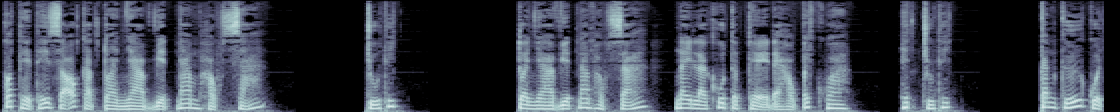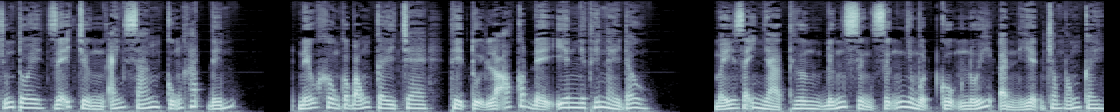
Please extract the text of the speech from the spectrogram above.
có thể thấy rõ cả tòa nhà Việt Nam học xá. Chú thích Tòa nhà Việt Nam học xá, nay là khu tập thể Đại học Bách Khoa. Hết chú thích. Căn cứ của chúng tôi dễ chừng ánh sáng cũng hắt đến. Nếu không có bóng cây tre thì tụi lõ có để yên như thế này đâu. Mấy dãy nhà thương đứng sừng sững như một cụm núi ẩn hiện trong bóng cây.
